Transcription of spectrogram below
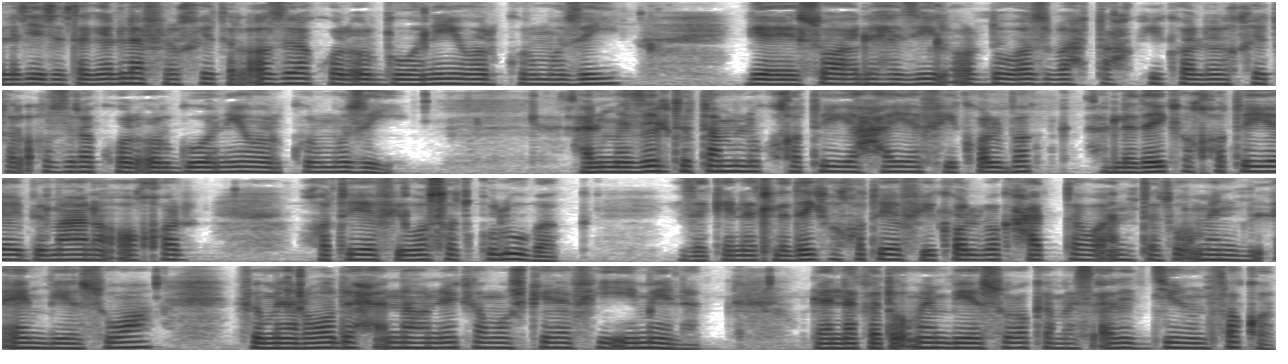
التي تتجلى في الخيط الأزرق والأرجواني والقرمزي جاء يسوع إلى هذه الأرض وأصبح تحقيقا للخيط الأزرق والأرجواني والقرمزي هل ما زلت تملك خطية حية في قلبك؟ هل لديك خطية بمعنى آخر خطية في وسط قلوبك؟ إذا كانت لديك خطية في قلبك حتى وأنت تؤمن الآن بيسوع فمن الواضح أن هناك مشكلة في إيمانك لأنك تؤمن بيسوع كمسألة دين فقط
